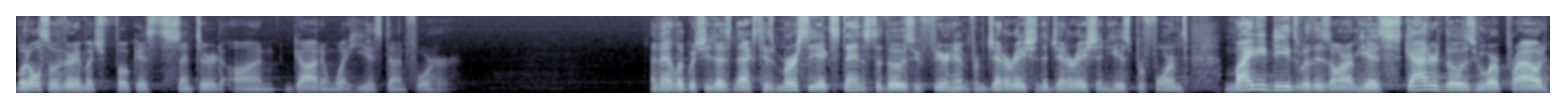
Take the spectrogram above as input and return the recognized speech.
But also very much focused, centered on God and what He has done for her. And then look what she does next. His mercy extends to those who fear him from generation to generation. He has performed mighty deeds with his arm. He has scattered those who are proud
